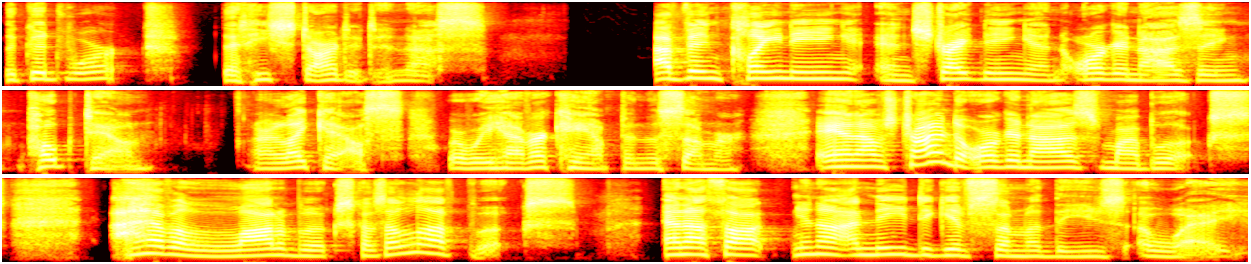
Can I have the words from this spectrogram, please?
the good work that He started in us. I've been cleaning and straightening and organizing Hopetown, our lake house, where we have our camp in the summer. And I was trying to organize my books. I have a lot of books because I love books. And I thought, you know, I need to give some of these away.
